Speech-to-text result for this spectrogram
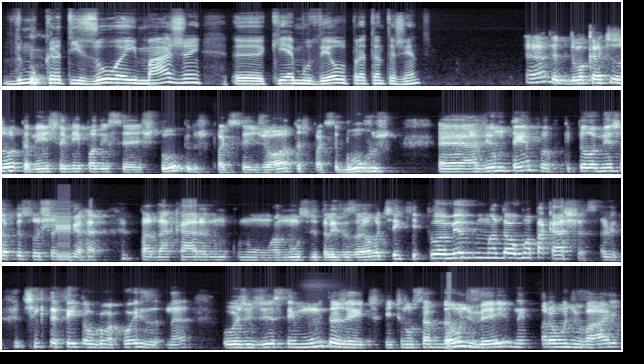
democratizou a imagem uh, que é modelo para tanta gente? É, democratizou também. Eles também podem ser estúpidos, podem ser idiotas, podem ser burros. É, havia um tempo que pelo menos a pessoa chegar para dar cara num, num, anúncio de televisão, ela tinha que pelo menos mandar alguma para caixa, sabe? Tinha que ter feito alguma coisa, né? Hoje em dia tem muita gente que a gente não sabe de onde veio, nem para onde vai,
